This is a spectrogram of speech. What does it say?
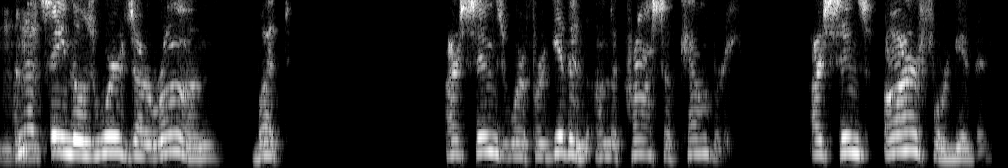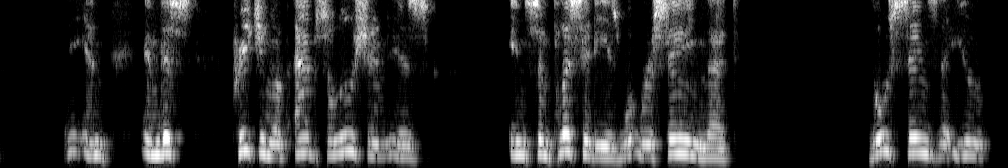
Mm-hmm. I'm not saying those words are wrong, but our sins were forgiven on the cross of Calvary. Our sins are forgiven. And, and this preaching of absolution is, in simplicity, is what we're saying that those sins that you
